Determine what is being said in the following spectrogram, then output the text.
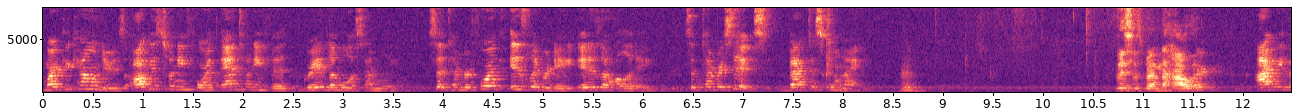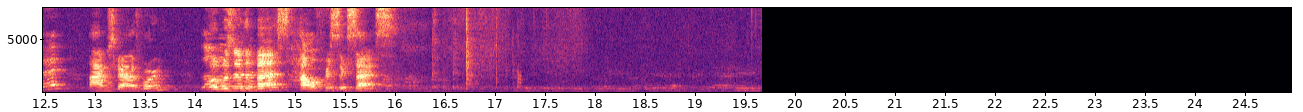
Mark your calendars, August 24th and 25th, grade level assembly. September 4th is Labor Day, it is a holiday. September 6th, back to school night. Hmm. This has been The Howler. I'm Ivette. I'm Skyler Fortin. Lobos are the best. Howl for success.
